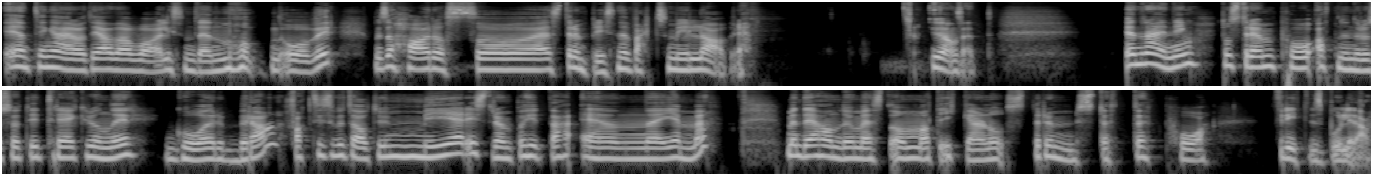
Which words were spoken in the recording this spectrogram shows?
En ting er at ja, da var liksom den måneden over, men så har også strømprisene vært så mye lavere. Uansett. En regning på strøm på 1873 kroner går bra. Faktisk betalte du mer i strøm på hytta enn hjemme, men det handler jo mest om at det ikke er noe strømstøtte på fritidsbolig, da.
